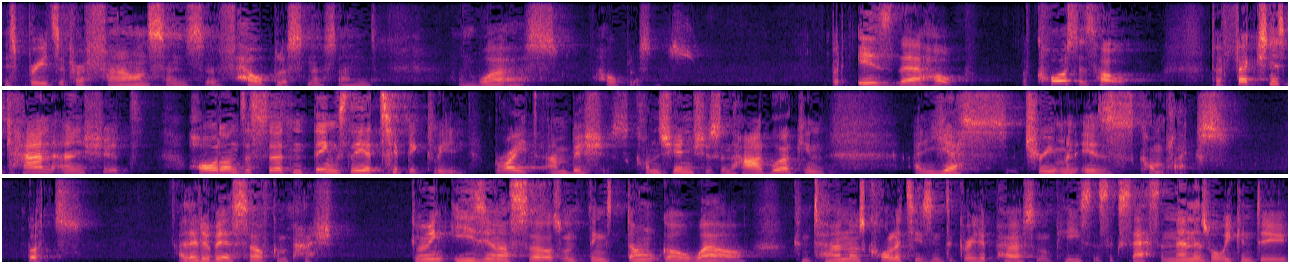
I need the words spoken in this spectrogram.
This breeds a profound sense of helplessness and, and worse, hopelessness. But is there hope? Of course, there's hope. Perfectionists can and should hold on to certain things. They are typically bright, ambitious, conscientious, and hardworking. And yes, treatment is complex, but a little bit of self compassion Going easy on ourselves when things don't go well can turn those qualities into greater personal peace and success. And then there's what we can do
